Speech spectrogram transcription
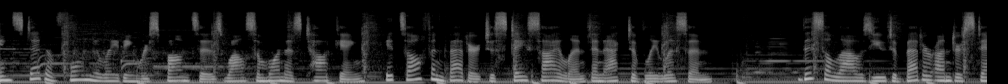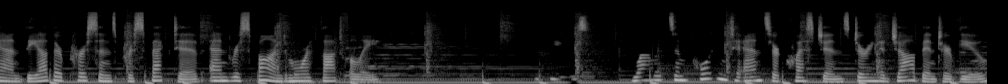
Instead of formulating responses while someone is talking, it's often better to stay silent and actively listen. This allows you to better understand the other person's perspective and respond more thoughtfully. While it's important to answer questions during a job interview,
